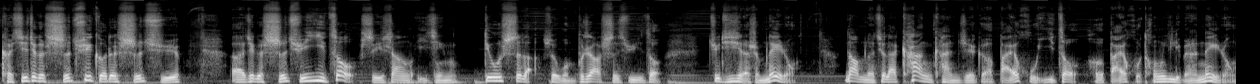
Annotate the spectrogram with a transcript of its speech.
可惜这个石渠阁的石渠，呃，这个石渠异奏实际上已经丢失了，所以我们不知道石渠异奏具体写了什么内容。那我们呢，就来看看这个白虎异奏和白虎通义里面的内容。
